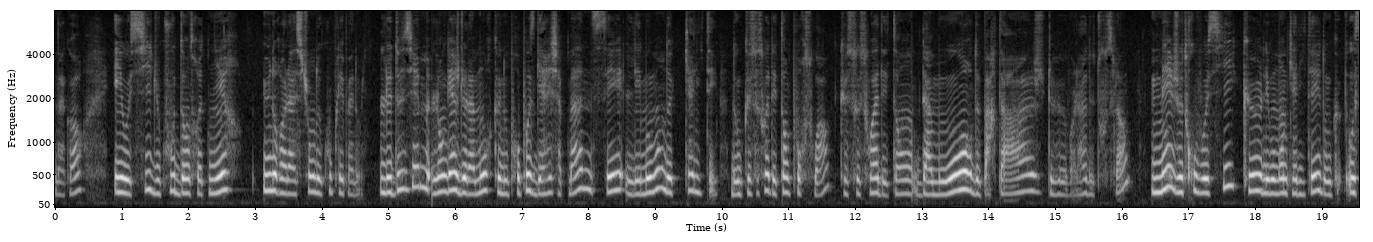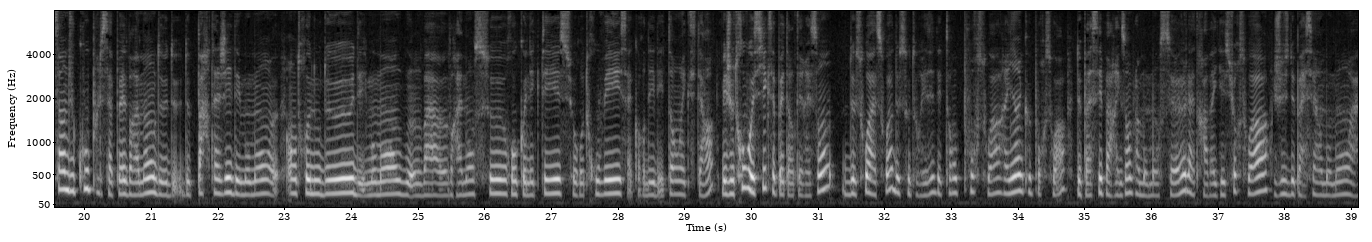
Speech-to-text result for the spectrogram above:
d'accord? Et aussi du coup d'entretenir une relation de couple épanouie. Le deuxième langage de l'amour que nous propose Gary Chapman, c'est les moments de qualité. Donc que ce soit des temps pour soi, que ce soit des temps d'amour, de partage, de voilà, de tout cela. Mais je trouve aussi que les moments de qualité, donc au sein du couple, ça peut être vraiment de, partager des moments euh, entre nous deux, des moments où on va euh, vraiment se reconnecter, se retrouver, s'accorder des temps, etc. Mais je trouve aussi que ça peut être intéressant de soi à soi, de s'autoriser des temps pour soi, rien que pour soi, de passer par exemple un moment seul, à travailler sur soi, juste de passer un moment à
